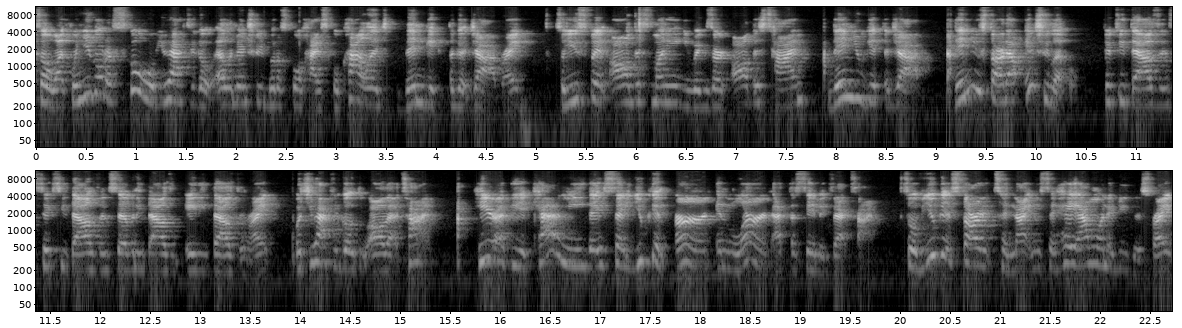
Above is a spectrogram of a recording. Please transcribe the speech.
So, like when you go to school, you have to go elementary, middle school, high school, college, then get a good job, right? So you spend all this money, you exert all this time, then you get the job. Then you start out entry level 50,000, 60,000, 70,000, 80,000, right? But you have to go through all that time. Here at the academy, they say you can earn and learn at the same exact time. So if you get started tonight and you say, hey, I want to do this, right?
